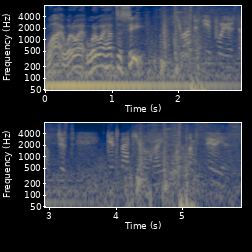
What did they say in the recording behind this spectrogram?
Why? What do I what do I have to see? You have to see it for yourself. Just get back here, all right? I'm serious.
